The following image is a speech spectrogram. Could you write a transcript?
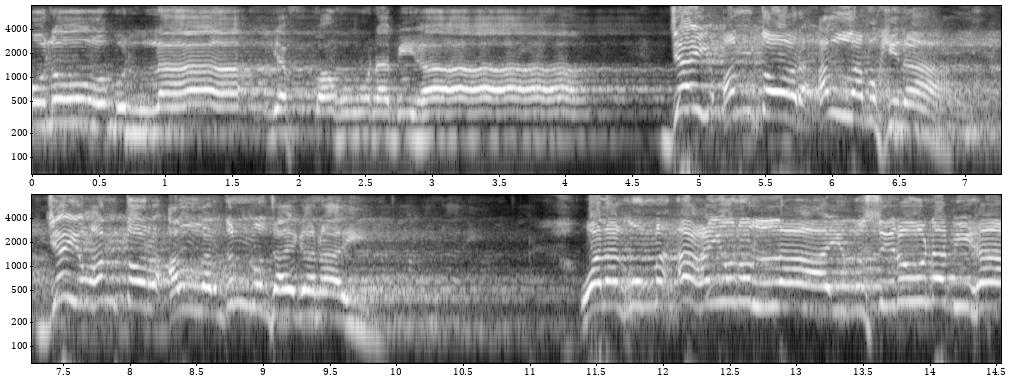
কুলুবুল্লা ইয়াফকাহুনা বিহা। যেই অন্তর আল্লাহমুখী না, যেই অন্তর আল্লাহর জন্য জায়গা নাই ওয়ালাহুম আ'য়ুনুল্লা ইউবসিরুনা বিহা।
